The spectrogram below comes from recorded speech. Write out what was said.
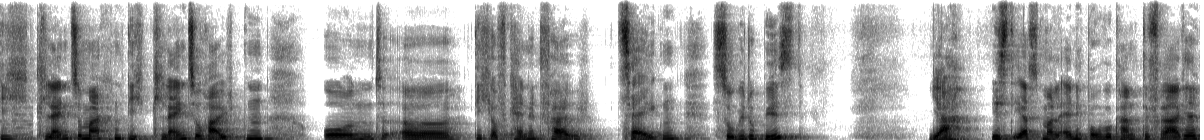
dich klein zu machen, dich klein zu halten und äh, dich auf keinen Fall zeigen, so wie du bist? Ja, ist erstmal eine provokante Frage,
